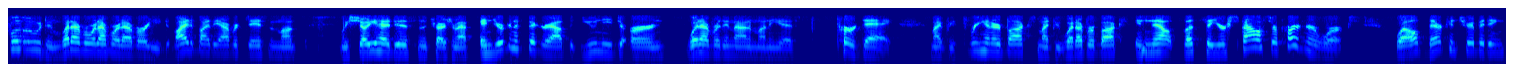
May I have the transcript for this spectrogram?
food and whatever whatever whatever and you divide it by the average days of the month. We show you how to do this in the treasure map and you're going to figure out that you need to earn whatever the amount of money is per day. Might be 300 bucks, might be whatever bucks. And now let's say your spouse or partner works. Well, they're contributing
